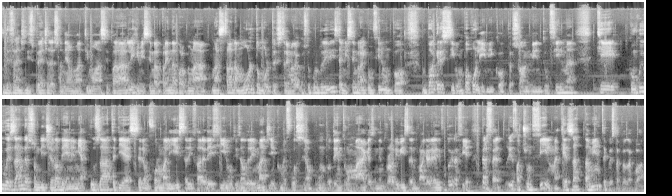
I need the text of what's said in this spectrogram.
The French Dispatch, adesso andiamo un attimo a separarli, che mi sembra prenda proprio una, una, strada molto molto estrema da questo punto di vista e mi sembra anche un film un po', un po aggressivo, un po' polemico personalmente, un film che con cui Wes Anderson dice va bene, mi accusate di essere un formalista, di fare dei film utilizzando delle immagini come fossimo appunto dentro un magazine, dentro una rivista, dentro una galleria di fotografie, perfetto, io faccio un film che è esattamente questa cosa qua,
